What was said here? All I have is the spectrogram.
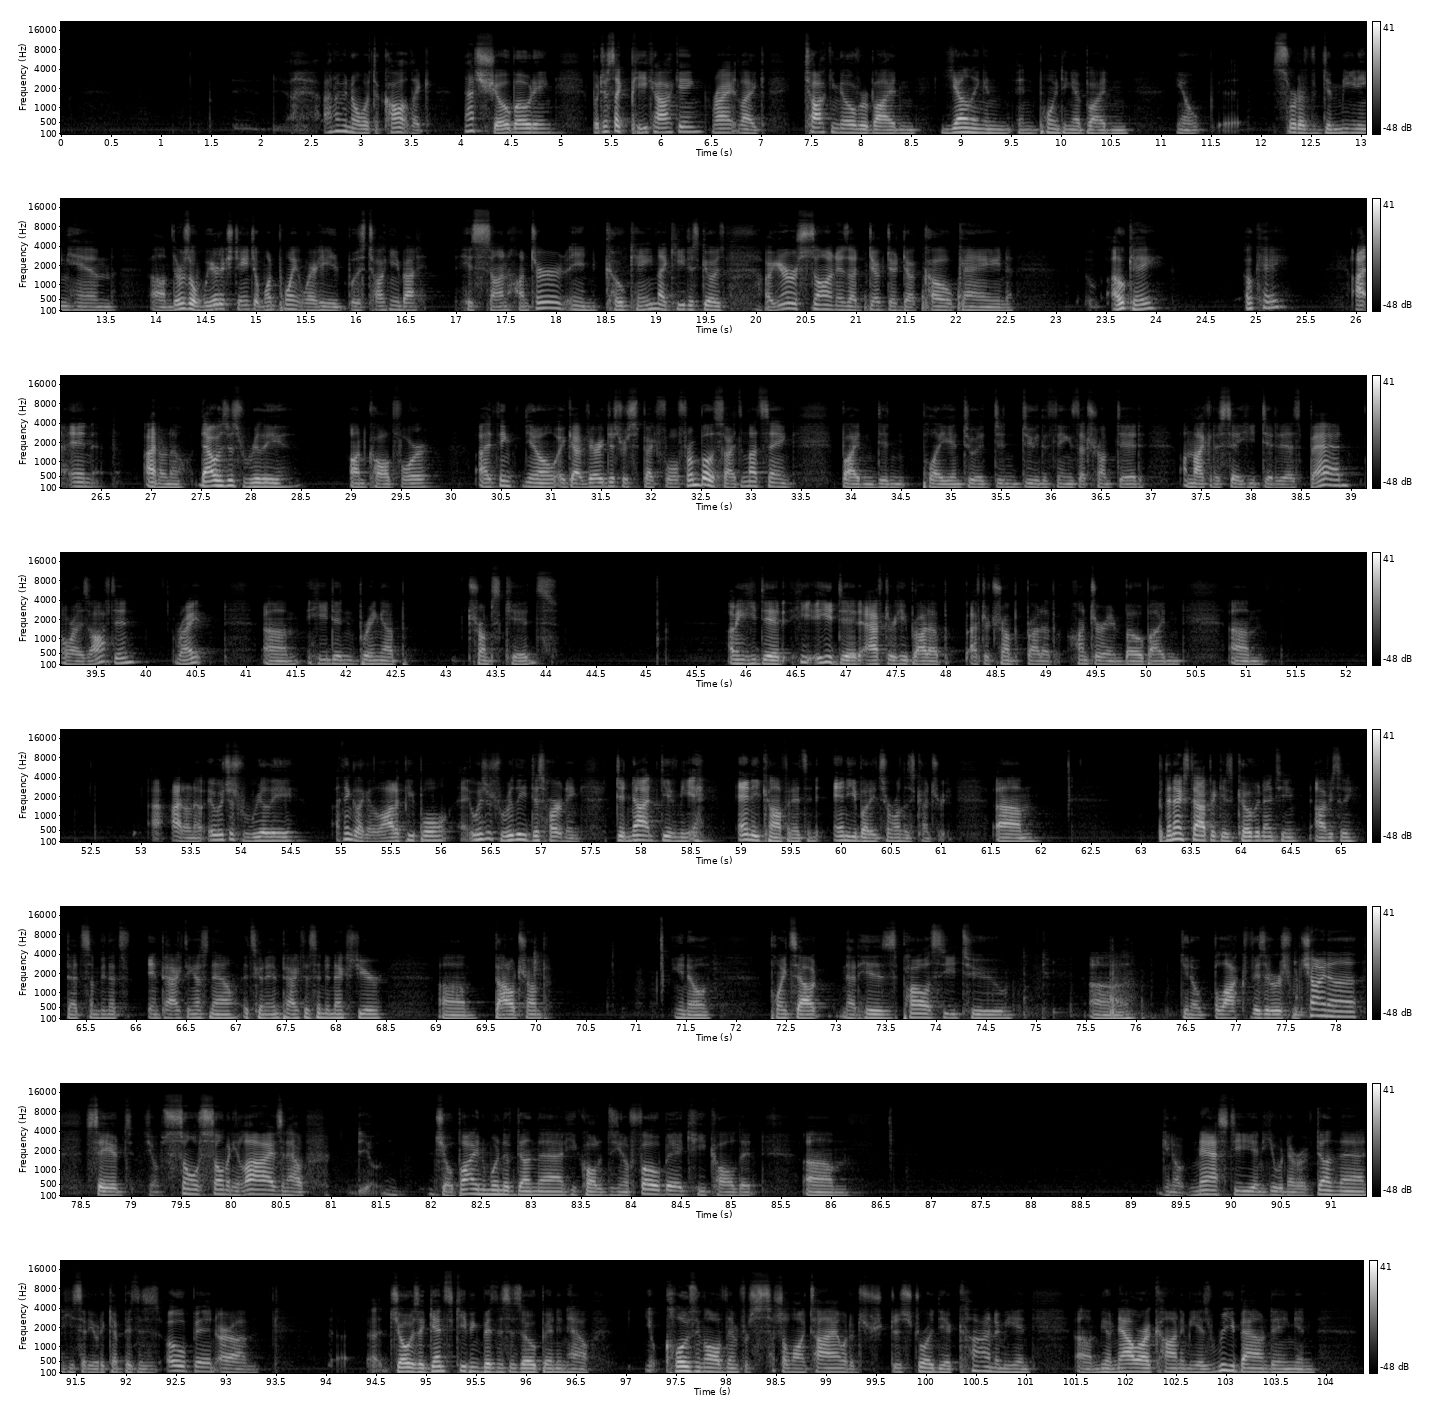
I don't even know what to call it, like not showboating, but just like peacocking, right? Like talking over Biden, yelling and, and pointing at Biden, you know, sort of demeaning him. Um, there was a weird exchange at one point where he was talking about his son Hunter in cocaine. Like he just goes, oh, "Your son is addicted to cocaine." Okay, okay, I and I don't know. That was just really uncalled for. I think you know it got very disrespectful from both sides. I'm not saying Biden didn't play into it, didn't do the things that Trump did. I'm not going to say he did it as bad or as often, right? Um, he didn't bring up Trump's kids. I mean, he did. He he did after he brought up after Trump brought up Hunter and Beau Biden. Um, I, I don't know. It was just really. I think like a lot of people, it was just really disheartening. Did not give me any confidence in anybody to run this country. Um, but the next topic is COVID 19. Obviously, that's something that's impacting us now. It's going to impact us into next year. Um, Donald Trump, you know, points out that his policy to, uh, you know, block visitors from China saved you know so so many lives, and how you know, Joe Biden wouldn't have done that. He called it xenophobic. He called it, um, you know, nasty, and he would never have done that. He said he would have kept businesses open, or um, uh, Joe is against keeping businesses open, and how you know closing all of them for such a long time would have destroyed the economy, and um, you know now our economy is rebounding, and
